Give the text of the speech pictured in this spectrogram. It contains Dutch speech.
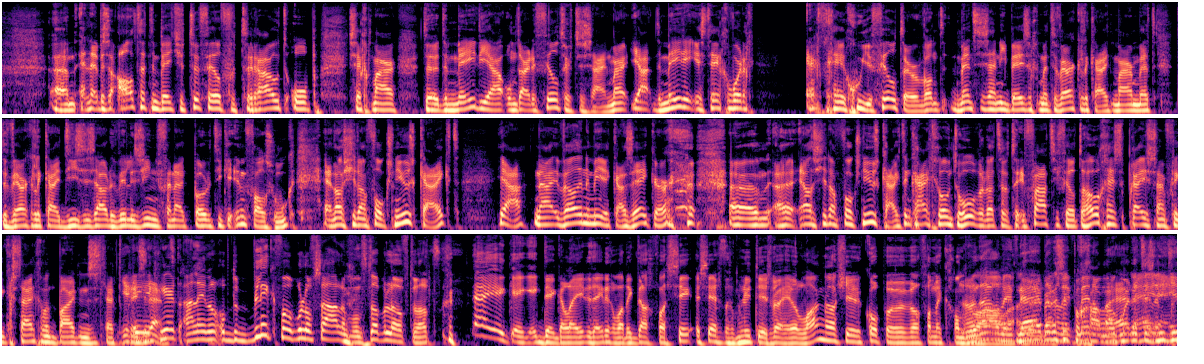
Um, en hebben ze altijd een beetje te veel vertrouwd op zeg maar, de, de media om daar de filter te zijn. Maar ja, de media is tegenwoordig echt geen goede filter. Want mensen zijn niet bezig met de werkelijkheid, maar met de werkelijkheid die ze zouden willen zien vanuit politieke invalshoek. En als je dan Fox News kijkt, ja, nou wel in Amerika zeker. um, uh, als je dan Fox News kijkt, dan krijg je gewoon te horen dat de inflatie veel te hoog is. De prijzen zijn flink gestegen, want Biden is een slechte je president. Je reageert alleen al op de blik van Rolof Salomons, dat belooft wat. nee, ik, ik, ik, denk alleen, het enige wat ik dacht was 60 minuten is wel heel lang als je de koppen wel van de krant wil halen. Nee, maar dat is het programma. Maar dat is niet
